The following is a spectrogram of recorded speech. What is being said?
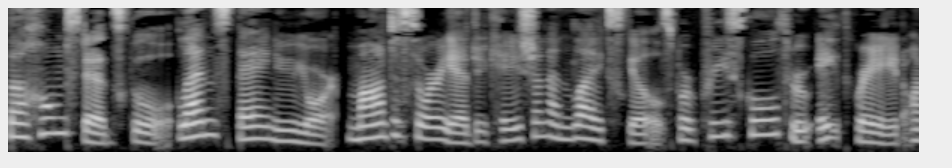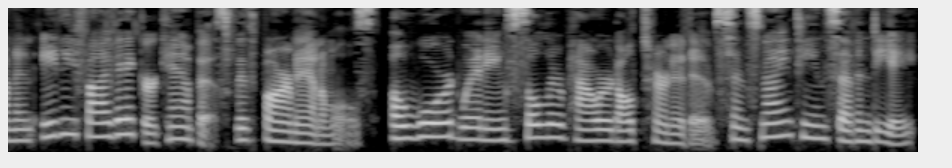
the Homestead School, Glen Spey, New York. Montessori education and life skills for preschool through eighth grade on an 85 acre campus with farm animals. Award winning solar powered alternative since 1978.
